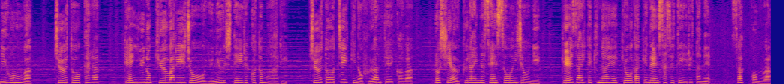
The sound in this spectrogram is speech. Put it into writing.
日本は、中東から原油の9割以上を輸入していることもあり、中東地域の不安定化は、ロシア・ウクライナ戦争以上に、経済的な影響が懸念させているため、昨今は、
